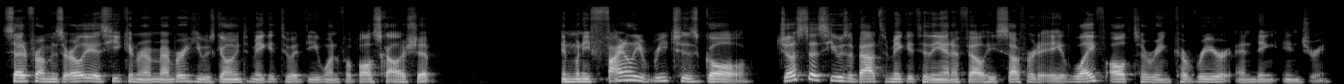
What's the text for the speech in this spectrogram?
Said from as early as he can remember, he was going to make it to a D1 football scholarship. And when he finally reached his goal, just as he was about to make it to the NFL, he suffered a life altering, career ending injury.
